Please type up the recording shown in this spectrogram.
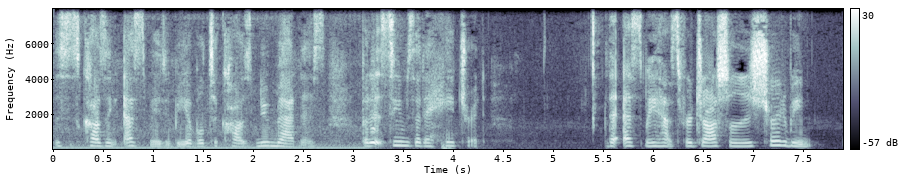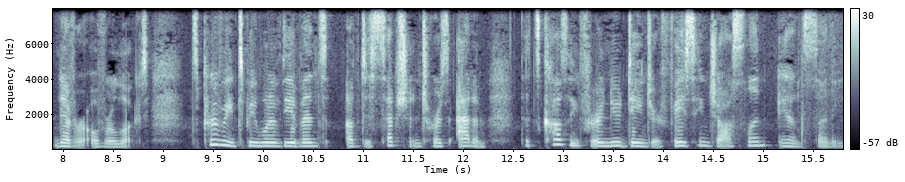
this is causing Esme to be able to cause new madness. But it seems that a hatred, that Esme has for Josslyn is sure to be never overlooked. It's proving to be one of the events of deception towards Adam that's causing for a new danger facing Josslyn and Sonny.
